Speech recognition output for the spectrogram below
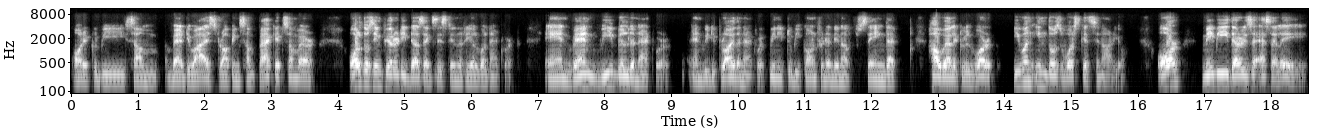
or it could be some bad device dropping some packet somewhere. All those impurity does exist in the real world network. And when we build a network and we deploy the network, we need to be confident enough saying that how well it will work even in those worst case scenario. Or maybe there is a sla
